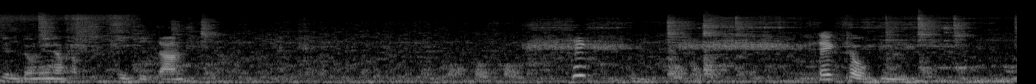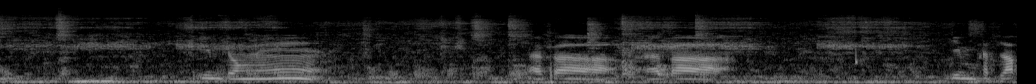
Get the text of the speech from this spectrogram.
อยู่ตรงนี้นะครับที่ขีดจาน ติ๊กถูกจิ้มตรงนี้ แล้วก็ แล้วก็จิ้มคัดล็อก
